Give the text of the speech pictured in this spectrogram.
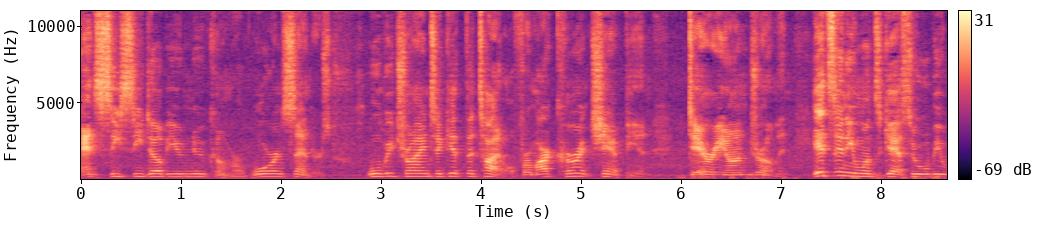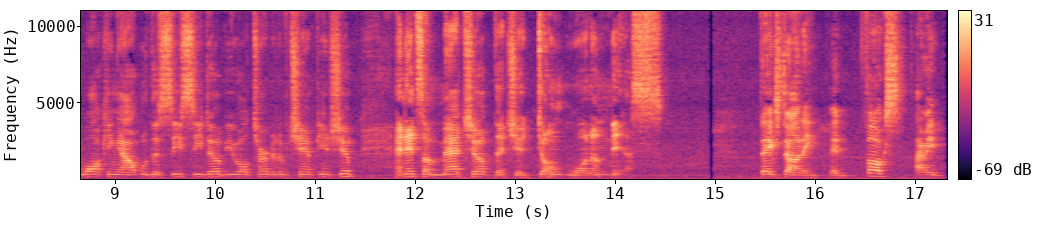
and CCW newcomer Warren Sanders will be trying to get the title from our current champion, Darion Drummond. It's anyone's guess who will be walking out with the CCW Alternative Championship, and it's a matchup that you don't want to miss. Thanks, Donnie. And folks, I mean,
